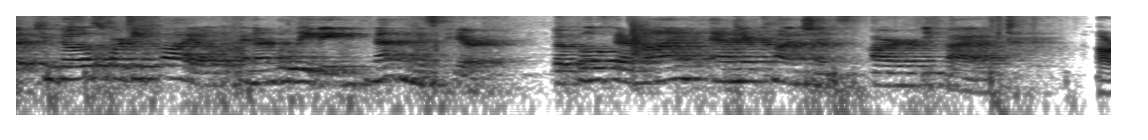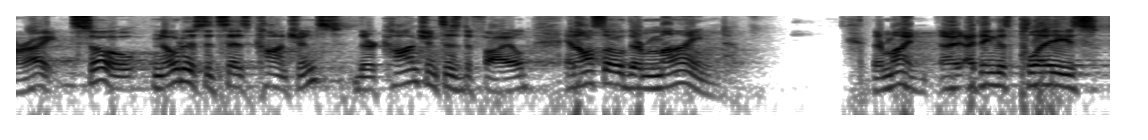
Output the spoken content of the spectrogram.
but to those who are defiled and unbelieving, nothing is pure. But both their mind and their conscience are defiled. All right, so notice it says conscience. Their conscience is defiled, and also their mind. Their mind. I, I think this plays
